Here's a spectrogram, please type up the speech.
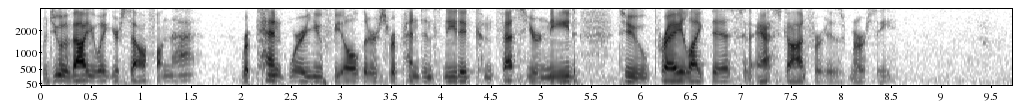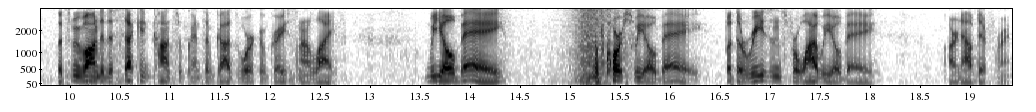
Would you evaluate yourself on that? Repent where you feel there's repentance needed. Confess your need to pray like this and ask God for His mercy. Let's move on to the second consequence of God's work of grace in our life. We obey. Of course, we obey, but the reasons for why we obey are now different.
